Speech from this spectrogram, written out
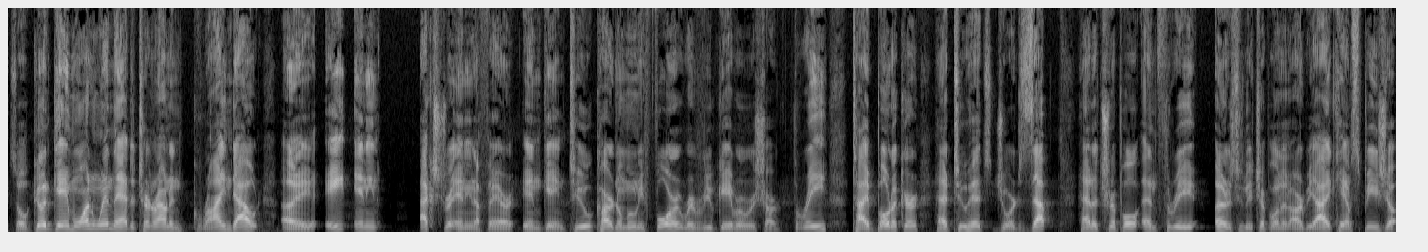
So good game one win. They had to turn around and grind out a eight inning extra inning affair in game two. Cardinal Mooney four, Riverview Gabriel Richard three. Ty Bodeker had two hits. George Zepp had a triple and three. Uh, excuse me, triple and an RBI. Cam Spezia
